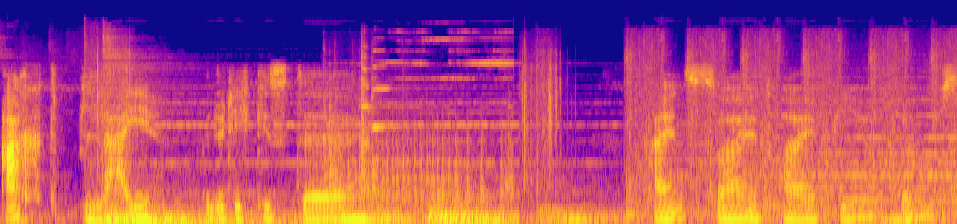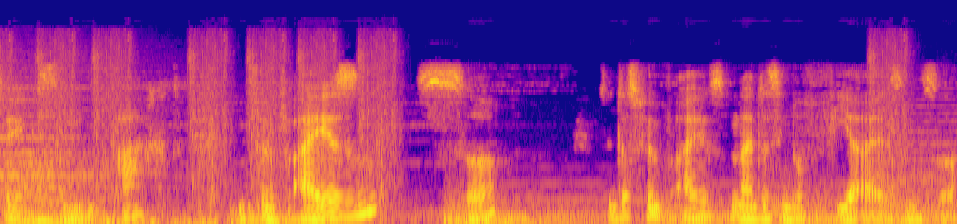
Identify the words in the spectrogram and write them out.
8 Blei. Benötigt Kiste 1, 2, 3, 4, 5, 6, 7, 8 und 5 Eisen. So. Sind das 5 Eisen? Nein, das sind nur 4 Eisen. So.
